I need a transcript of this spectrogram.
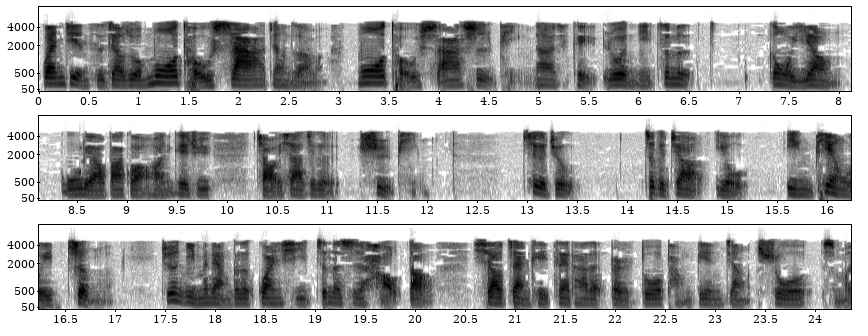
关键字叫做“摸头杀”，这样知道吗？摸头杀视频，那可以，如果你这么跟我一样无聊八卦的话，你可以去找一下这个视频，这个就。这个叫有影片为证了，就是你们两个的关系真的是好到肖战可以在他的耳朵旁边这样说什么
